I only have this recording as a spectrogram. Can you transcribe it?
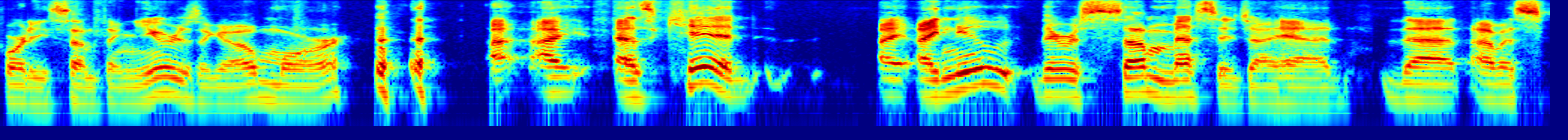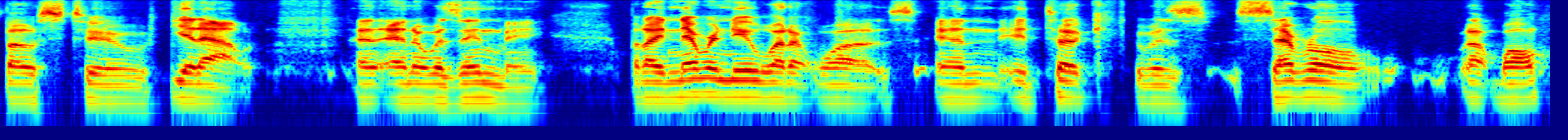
40 something years ago, more. I, I, as a kid, I, I, knew there was some message I had that I was supposed to get out, and, and, it was in me, but I never knew what it was. And it took, it was several, uh, well,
